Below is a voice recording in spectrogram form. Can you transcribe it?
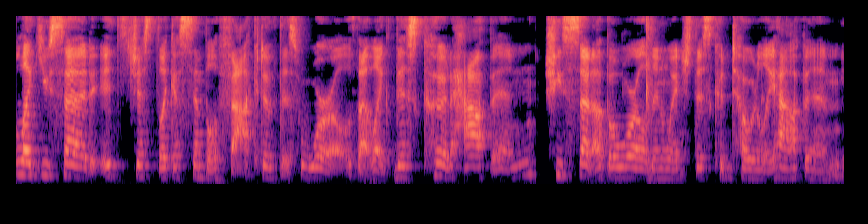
like you said, it's just like a simple fact of this world that like this could happen. She set up a world in which this could totally happen.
